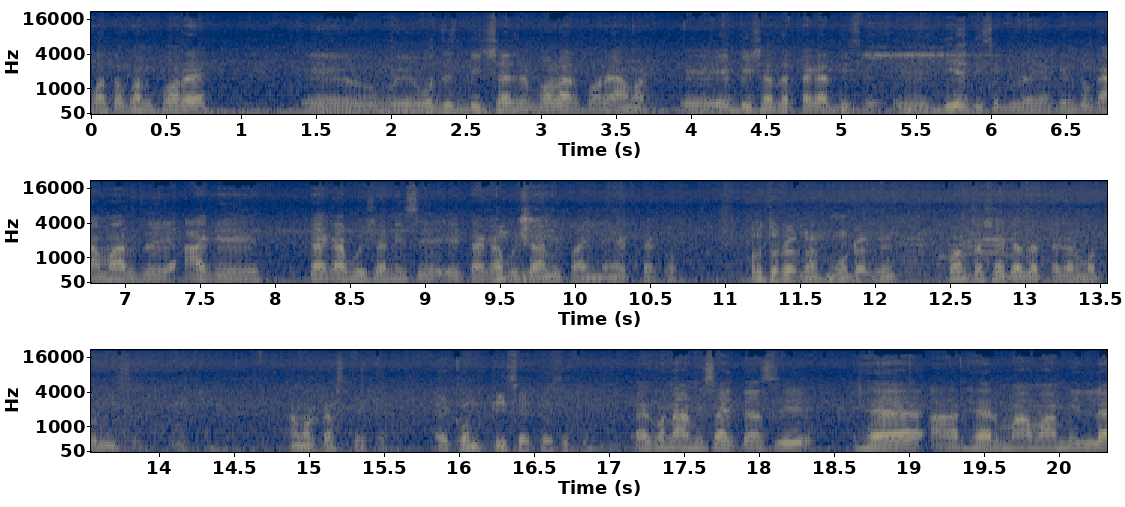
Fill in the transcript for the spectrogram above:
কতক্ষণ পরে অজিত বিশ্বাসে বলার পরে আমার এই বিশ হাজার টাকা দিছে দিয়ে দিছে ঘুরাইয়া। কিন্তু আমার যে আগে টাকা পয়সা নিছে, এই টাকা পয়সা আমি পাই না এক টাকা কত টাকা মোট আগে? পঞ্চাশ ষাট হাজার টাকার মতো নিছে। আমার কাছ থেকে। এখন কি চাইতেছো তুমি? এখন আমি চাইতে আছি হ্যাঁ আর হ্যার মামা মিল্লা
